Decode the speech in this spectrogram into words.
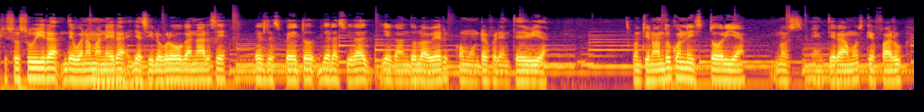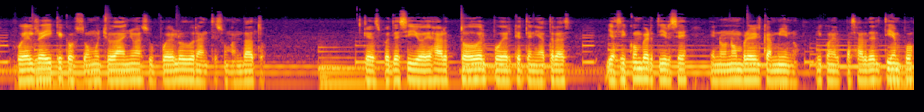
que usó su ira de buena manera y así logró ganarse el respeto de la ciudad, llegándolo a ver como un referente de vida. Continuando con la historia, nos enteramos que Faruk fue el rey que causó mucho daño a su pueblo durante su mandato, que después decidió dejar todo el poder que tenía atrás y así convertirse en un hombre del camino y con el pasar del tiempo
